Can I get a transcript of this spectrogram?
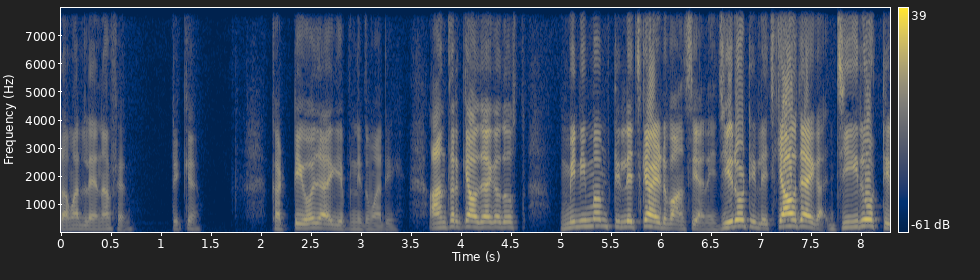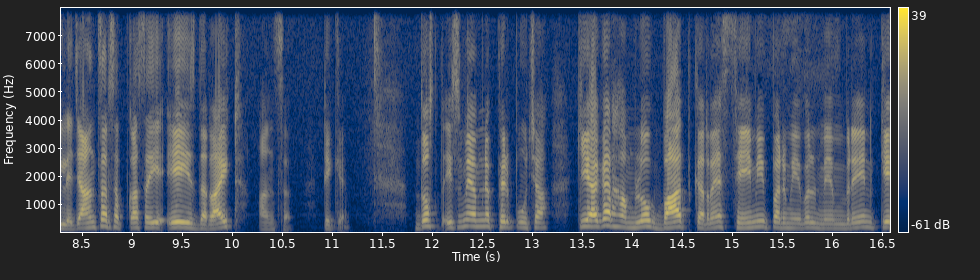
समझ लेना फिर, ठीक है? खट्टी हो जाएगी अपनी तुम्हारी। आंसर क्या हो जाएगा दोस्त? मिनिमम टिलेज का एडवांस, यानी ज़ीरो टिलेज। क्या हो जाएगा? Zero tillage. आंसर सबका सही है। A is the right answer ठीक है? दोस्त, इसमें हमने फिर पूछा कि अगर हम लोग बात कर रहे हैं सेमी परमेबल मेम्ब्रेन के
